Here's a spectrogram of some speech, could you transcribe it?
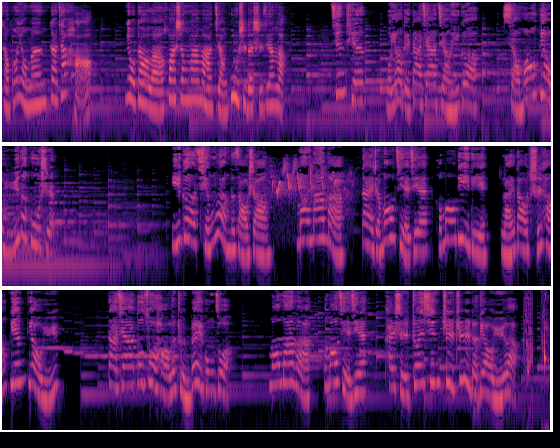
小朋友们，大家好！又到了花生妈妈讲故事的时间了。今天我要给大家讲一个小猫钓鱼的故事。一个晴朗的早上，猫妈妈带着猫姐姐和猫弟弟来到池塘边钓鱼。大家都做好了准备工作，猫妈妈和猫姐姐。开始专心致志地钓鱼了，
